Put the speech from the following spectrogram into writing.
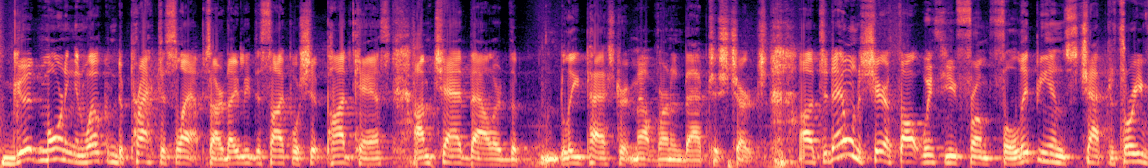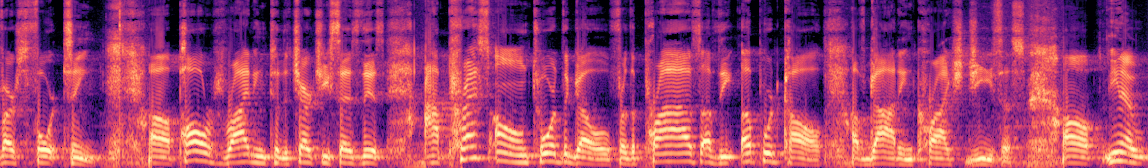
Good morning and welcome to Practice Laps, our daily discipleship podcast. I'm Chad Ballard, the lead pastor at Mount Vernon Baptist Church. Uh, today I want to share a thought with you from Philippians chapter 3, verse 14. Uh, Paul's writing to the church, he says this I press on toward the goal for the prize of the upward call of God in Christ Jesus. Uh, you know,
